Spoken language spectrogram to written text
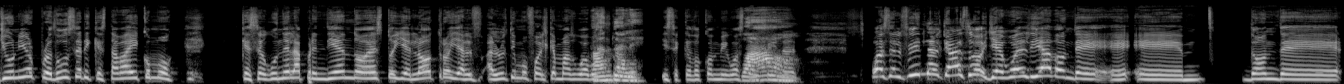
junior producer y que estaba ahí como que según él aprendiendo esto y el otro y al, último fue el que más huevos tuvo y se quedó conmigo hasta el final. Pues el fin del caso, llegó el día donde, eh, eh, donde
